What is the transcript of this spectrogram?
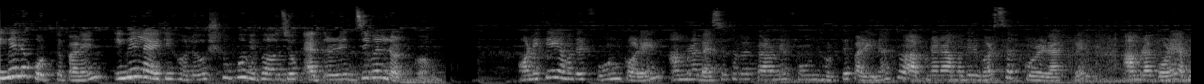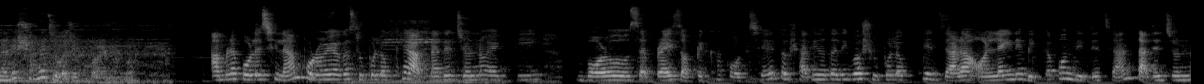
ইমেলও করতে পারেন। ইমেল আইডি হলো Shubho Bibahojog at the rate Gmail dot com অনেকেই আমাদের ফোন করেন, আমরা ব্যস্ত থাকার কারণে ফোন ধরতে পারি না, তো আপনারা আমাদের হোয়াটসঅ্যাপ করে রাখবেন, আমরা পরে আপনাদের সঙ্গে যোগাযোগ করে নেব। আমরা বলেছিলাম, পনেরোই আগস্ট উপলক্ষে আপনাদের জন্য একটি বড় সারপ্রাইজ অপেক্ষা করছে, তো স্বাধীনতা দিবস উপলক্ষে যারা অনলাইনে বিজ্ঞাপন দিতে চান, তাদের জন্য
